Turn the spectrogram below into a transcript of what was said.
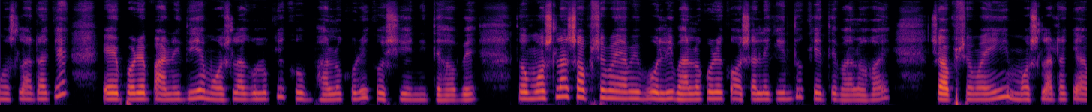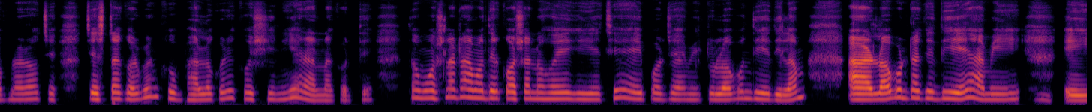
মশলাটাকে এরপরে পানি দিয়ে মশলাগুলোকে খুব ভালো করে কষিয়ে নিতে হবে। তো মশলা সবসময় আমি বলি ভালো করে কষালে কিন্তু খেতে ভালো হয়। সবসময়ই মশলাটাকে আপনারাও চেষ্টা করবেন খুব ভালো করে কষিয়ে নিয়ে রান্না করতে। তো মশলাটা আমাদের কষানো হয়ে গিয়েছে। এই পর্যায়ে আমি একটু লবণ দিয়ে দিলাম। আর লবণটাকে দিয়ে আমি এই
